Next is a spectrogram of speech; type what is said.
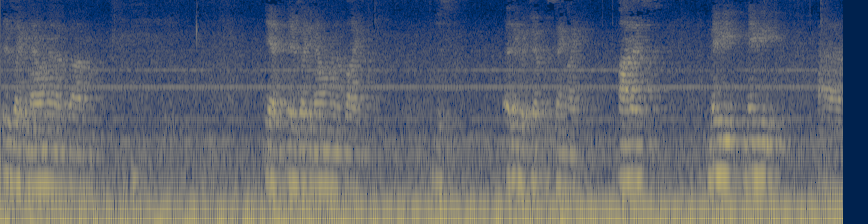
there's like an element of, um, yeah, there's like an element of like just I think what Jeff was saying, like honest, maybe maybe uh,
